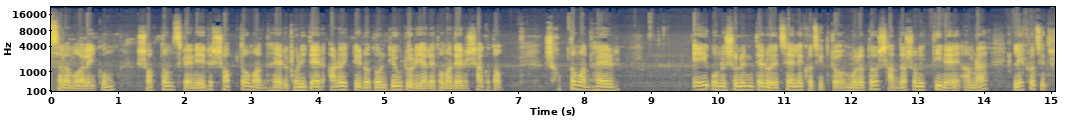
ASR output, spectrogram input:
আসসালামু আলাইকুম। সপ্তম শ্রেণির সপ্তম অধ্যায়ের গণিতের আরও একটি নতুন টিউটোরিয়ালে তোমাদের স্বাগতম। সপ্তম অধ্যায়ের এই অনুশীলনীতে রয়েছে লেখচিত্র। মূলত সাত দশমিক তিনে আমরা লেখচিত্র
